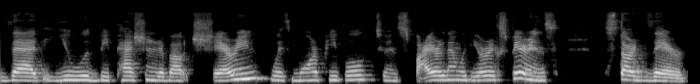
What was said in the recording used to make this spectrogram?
that you would be passionate about sharing with more people to inspire them with your experience start there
